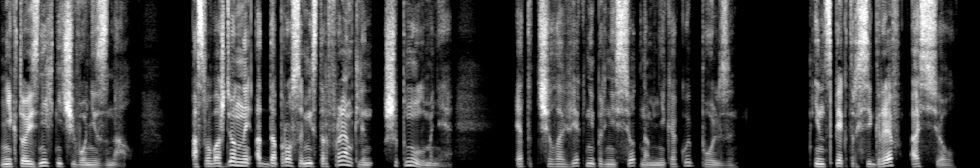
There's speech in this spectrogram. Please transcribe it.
Никто из них ничего не знал. Освобожденный от допроса мистер Фрэнклин шепнул мне, «Этот человек не принесет нам никакой пользы. Инспектор Сигреф — осел.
